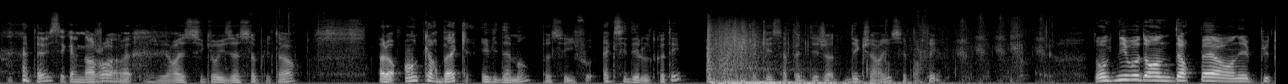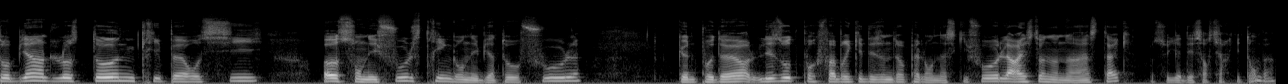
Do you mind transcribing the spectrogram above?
T'as vu, c'est quand même dangereux. hein. Ouais, j'irai sécuriser ça plus tard. Alors, anchorback, évidemment, parce qu'il faut accéder de l'autre côté. Ok, ça pète déjà dès que j'arrive, c'est parfait. Donc, niveau de Underpearl, on est plutôt bien. Glowstone, Creeper aussi. Os, on est full. String, on est bientôt full. Gunpowder. Les autres, pour fabriquer des Underpearl, on a ce qu'il faut. La Redstone, on a un stack. Parce qu'il y a des sorcières qui tombent. hein.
